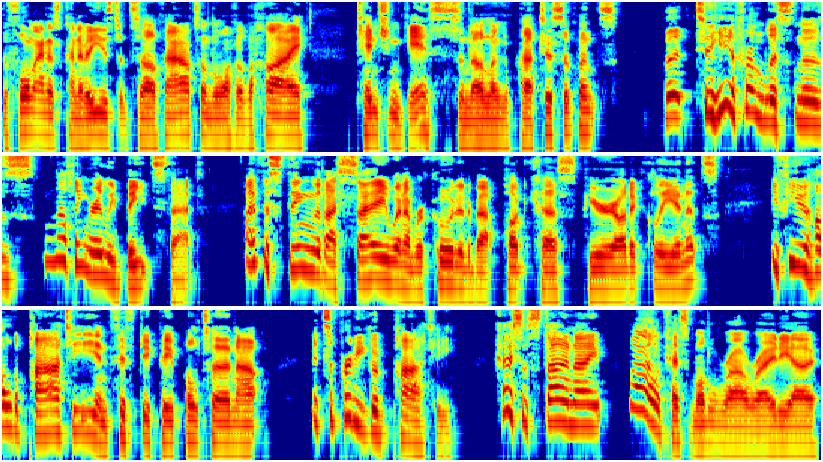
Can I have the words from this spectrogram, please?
the format has kind of eased itself out, and a lot of the high tension guests are no longer participants. But to hear from listeners, nothing really beats that. I have this thing that I say when I'm recorded about podcasts periodically, and it's if you hold a party and 50 people turn up, it's a pretty good party. Case of Stone Ape, well, in case of Model Rail Radio,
